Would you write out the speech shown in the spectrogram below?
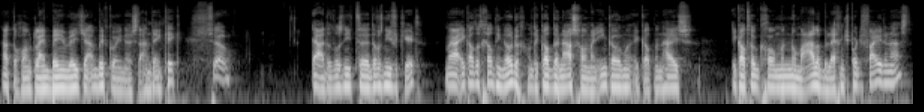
nou, toch wel een klein BMW'tje aan bitcoin staan, denk ik. Zo. Ja, dat was, niet, dat was niet verkeerd. Maar ja, ik had het geld niet nodig. Want ik had daarnaast gewoon mijn inkomen. Ik had mijn huis. Ik had ook gewoon mijn normale beleggingsportefeuille daarnaast.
